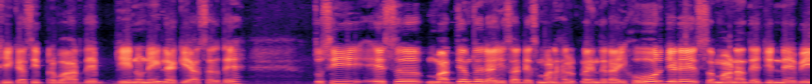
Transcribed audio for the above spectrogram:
ਠੀਕ ਹੈ, ਅਸੀਂ ਪਰਿਵਾਰ ਦੇ ਜੀ ਨੂੰ ਨਹੀਂ ਲੈ ਕੇ ਆ ਸਕਦੇ। ਤੁਸੀਂ ਇਸ ਮਾਧਿਅਮ ਦੇ ਰਾਹੀਂ ਸਾਡੇ ਸਮਾਨ ਹੈਲਪਲਾਈਨ ਦੇ ਰਾਹੀਂ ਹੋਰ ਜਿਹੜੇ ਸਮਾਨਾਂ ਦੇ ਜਿੰਨੇ ਵੀ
